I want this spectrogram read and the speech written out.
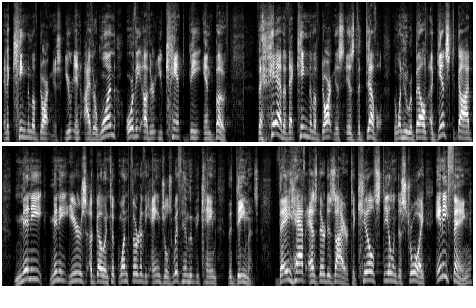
and a kingdom of darkness. You're in either one or the other, you can't be in both. The head of that kingdom of darkness is the devil, the one who rebelled against God many, many years ago and took one third of the angels with him who became the demons. They have as their desire to kill, steal, and destroy anything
